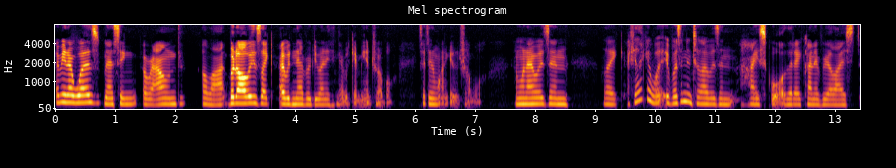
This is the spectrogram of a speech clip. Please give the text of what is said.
I mean, I was messing around a lot, but always like I would never do anything that would get me in trouble because I didn't want to get in trouble. And when I was in, like, I feel like I w- it wasn't until I was in high school that I kind of realized,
